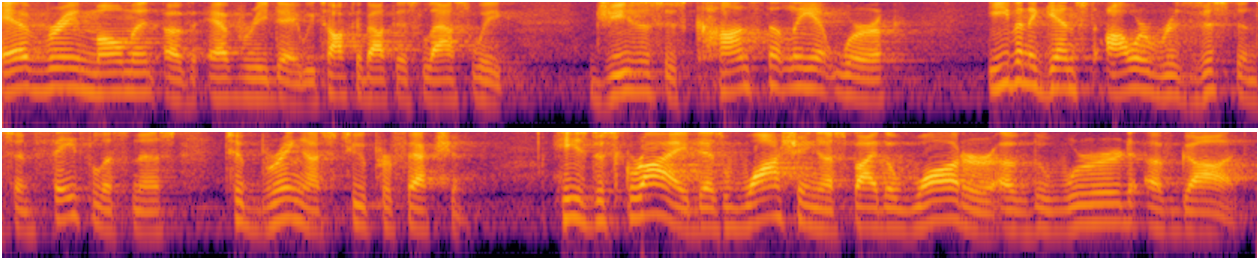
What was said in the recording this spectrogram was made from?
every moment of every day. We talked about this last week. Jesus is constantly at work, even against our resistance and faithlessness, to bring us to perfection. He's described as washing us by the water of the Word of God.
